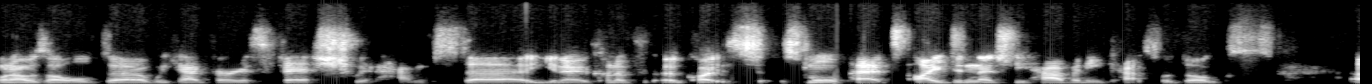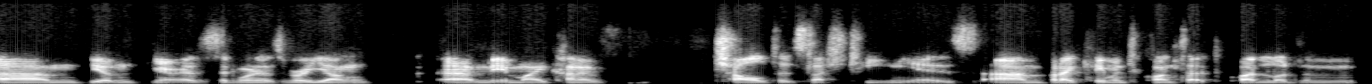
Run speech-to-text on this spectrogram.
when I was older, we had various fish, with hamster, you know, kind of uh, quite s- small pets. I didn't actually have any cats or dogs um, beyond, you know, as I said, when I was very young. In my kind of childhood slash teen years. But I came into contact quite a lot of them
